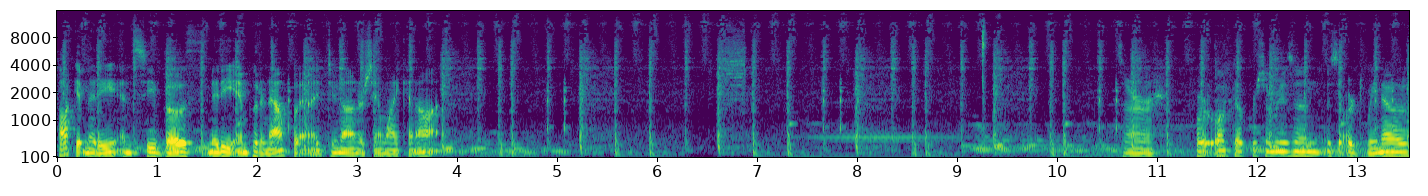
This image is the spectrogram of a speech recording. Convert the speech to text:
Pocket MIDI and see both MIDI input and output, and I do not understand why I cannot. Locked up for some reason. Is Arduino.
